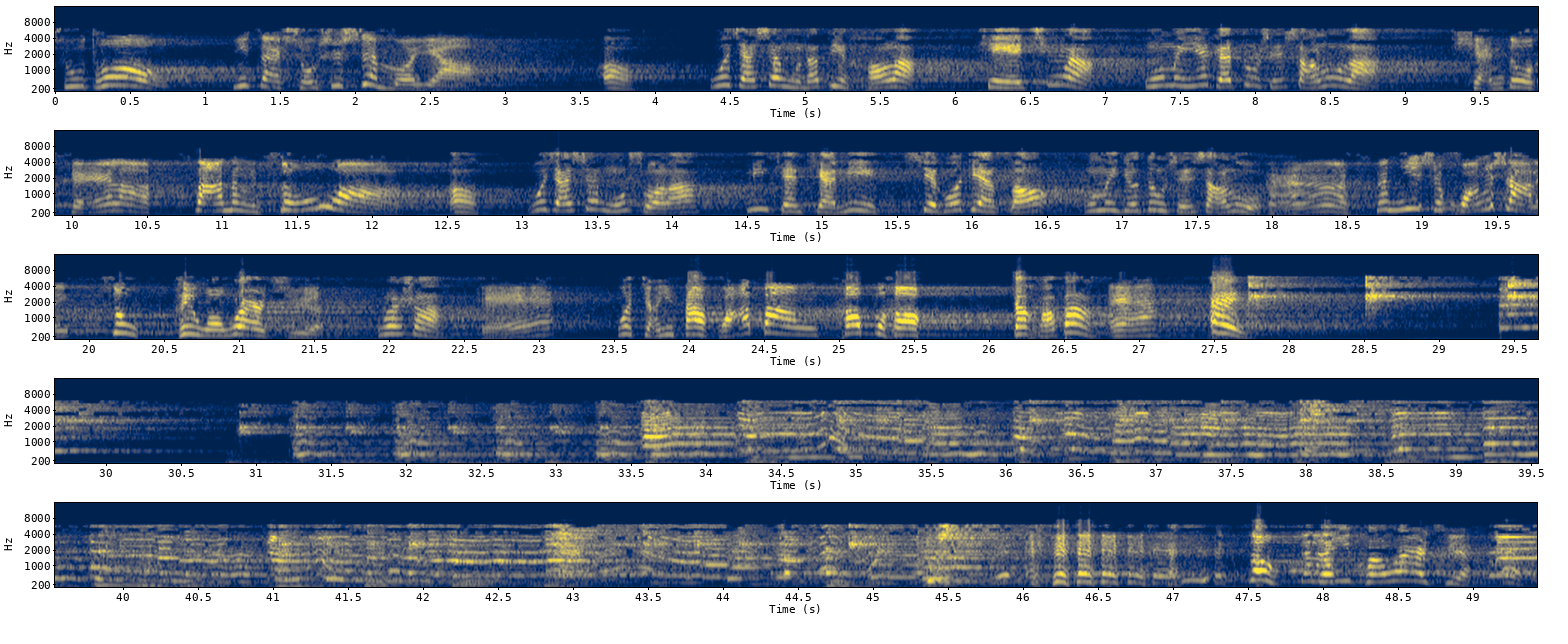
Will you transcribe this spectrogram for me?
书童，你在收拾什么呀？哦，我家相公的病好了，天也晴了，我们也该动身上路了。天都黑了，咋能走啊？哦，我家相公说了，明天天明谢过电嫂，我们就动身上路。嗯，那你是慌啥嘞？走，陪我玩去。玩啥？哎，我教你打花棒，好不好？打花棒？哎哎。走，咱俩一块玩去。哎。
